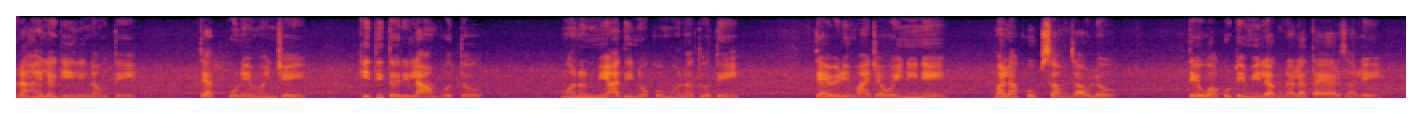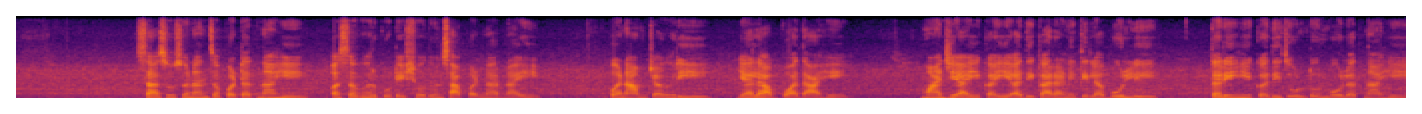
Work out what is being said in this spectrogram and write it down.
राहायला गेले नव्हते. त्यात पुणे म्हणजे कितीतरी लांब होतं. म्हणून मी आधी नको म्हणत होते. त्यावेळी माझ्या वहिनीने मला खूप समजावलं. तेव्हा कुठे मी लग्नाला तयार झाले. सासू सुनांचं पटत नाही असं घर कुठे शोधून सापडणार नाही. पण आमच्या घरी याला अपवाद आहे. माझी आई काही अधिकाराने तिला बोलली तरीही कधीच उलटून बोलत नाही.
